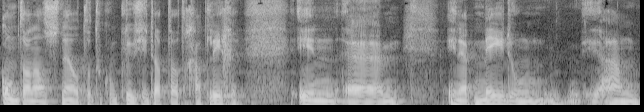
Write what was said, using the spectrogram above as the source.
komt dan al snel tot de conclusie dat dat gaat liggen in, uh, in het meedoen aan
